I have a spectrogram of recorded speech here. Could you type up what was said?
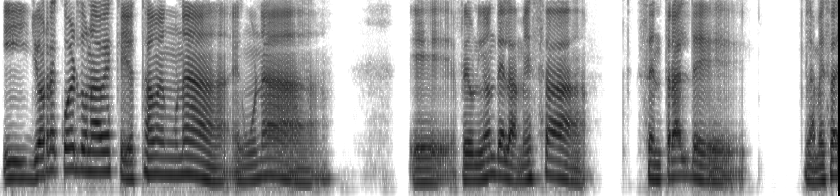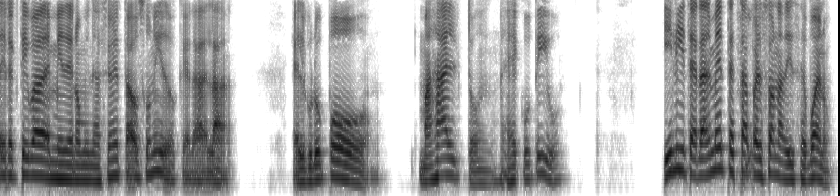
Y yo recuerdo una vez que yo estaba en una, en una eh, reunión de la mesa central de la mesa directiva de mi denominación de Estados Unidos, que era la, el grupo más alto en ejecutivo. Y literalmente esta persona dice, bueno,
